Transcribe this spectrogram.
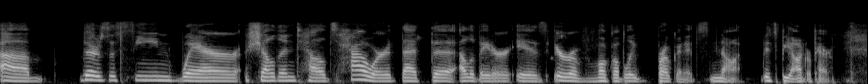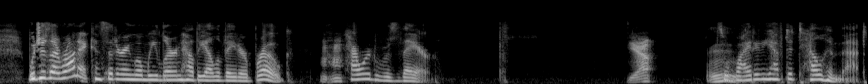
um, there's a scene where Sheldon tells Howard that the elevator is irrevocably broken. It's not. It's beyond repair, which is ironic considering when we learn how the elevator broke, mm-hmm. Howard was there. Yeah. So why did he have to tell him that?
